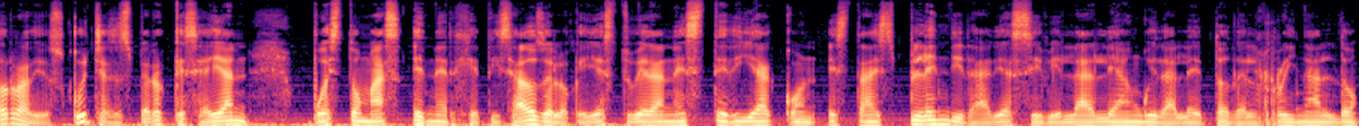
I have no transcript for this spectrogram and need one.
Estimados radioescuchas. Espero que se hayan puesto más energetizados de lo que ya estuvieran este día con esta espléndida área civilalia Guidaleto del Rinaldo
